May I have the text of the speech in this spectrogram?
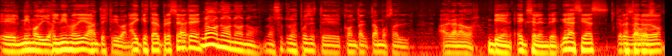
El mismo día. El mismo día. Antes escriban. ¿Hay que estar presente? Eh, no, no, no, no. Nosotros después este, contactamos al, al ganador. Bien, excelente. Gracias. Gracias Hasta luego.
